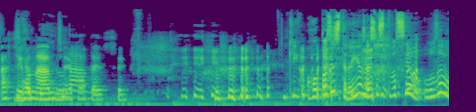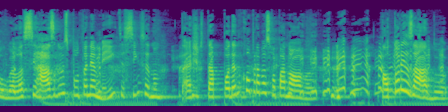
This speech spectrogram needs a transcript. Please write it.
Assim, do nada, né? Nada. Acontece. Que roupas estranhas essas que você usa, Hugo. Elas se rasgam espontaneamente, assim. Você não. Acho que tá podendo comprar umas roupas novas. Tá autorizado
